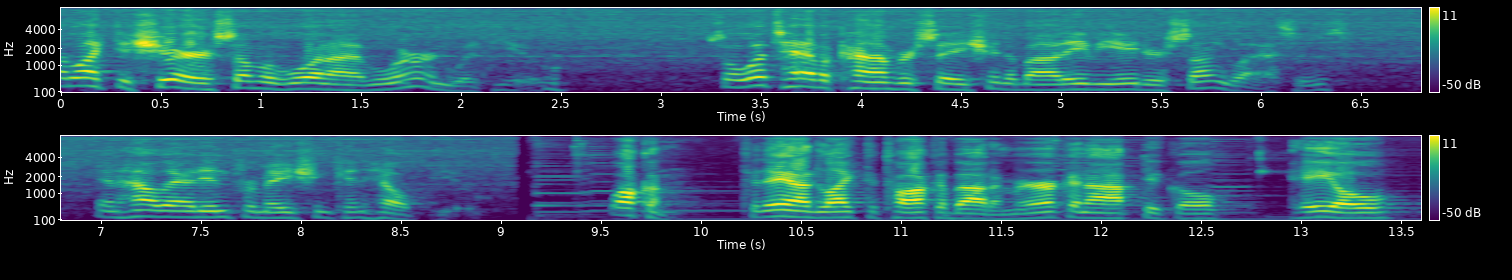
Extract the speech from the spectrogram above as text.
I'd like to share some of what I've learned with you. So let's have a conversation about aviator sunglasses and how that information can help you. Welcome. Today I'd like to talk about American Optical AO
